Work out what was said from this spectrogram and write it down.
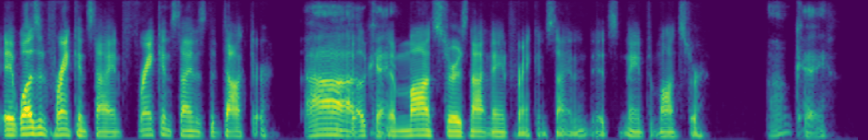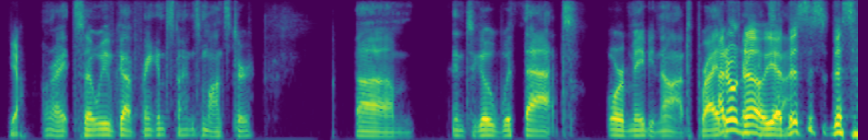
It wasn't Frankenstein. Frankenstein is the doctor. Ah, okay. The monster is not named Frankenstein. It's named Monster. Okay. Yeah. All right. So we've got Frankenstein's monster. Um, and to go with that, or maybe not, Bride I don't know. Yeah, this is this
